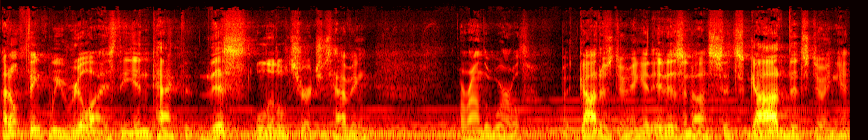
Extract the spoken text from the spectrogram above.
I don't think we realize the impact that this little church is having around the world. But God is doing it. It isn't us, it's God that's doing it.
